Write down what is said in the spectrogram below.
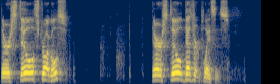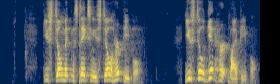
There are still struggles. There are still desert places. You still make mistakes and you still hurt people. You still get hurt by people.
